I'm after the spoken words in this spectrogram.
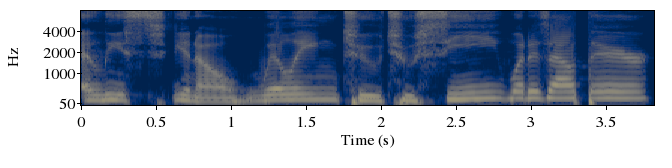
at least you know willing to to see what is out there.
